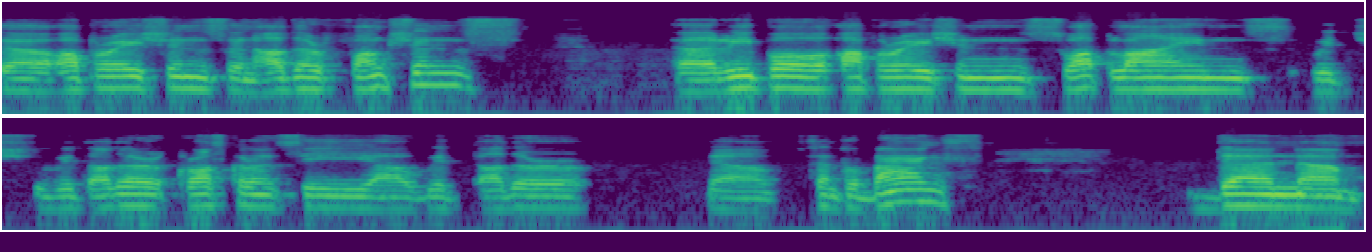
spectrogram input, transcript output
uh, operations and other functions, uh, repo operations, swap lines, which with other cross currency, uh, with other uh, central banks, then um,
